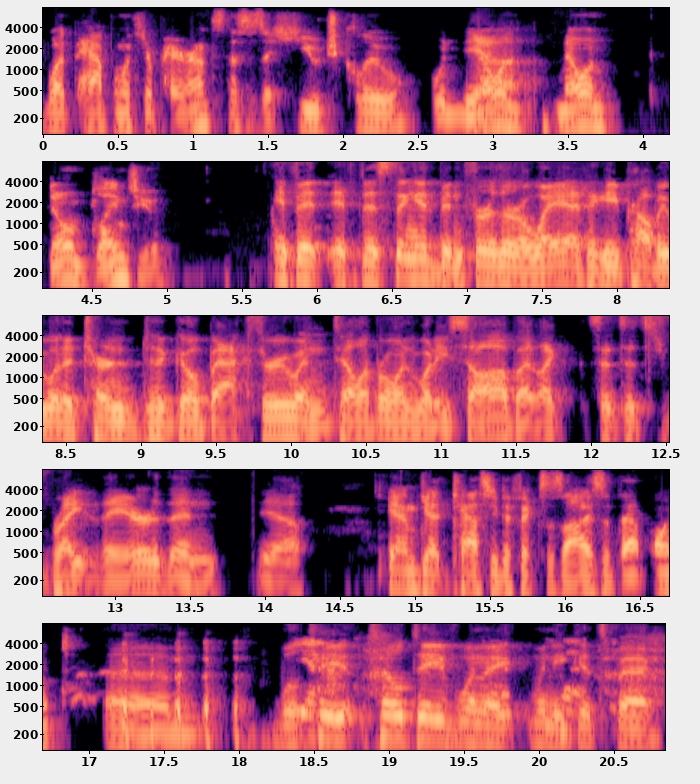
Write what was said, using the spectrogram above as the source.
what happened with your parents. This is a huge clue. When Yeah. no one, no one, no one blames you. if it if this thing had been further away, I think he probably would have turned to go back through and tell everyone what he saw. But like since it's right there, then yeah. And get Cassie to fix his eyes at that point. Um, we'll Yeah. ta- tell Dave when I when he gets back.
